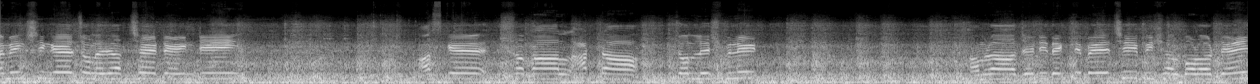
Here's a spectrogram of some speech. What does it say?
ময়মনসিংহে চলে যাচ্ছে ট্রেনটি। আজকে সকাল আটটা চল্লিশ মিনিট। আমরা যেটি দেখতে পেয়েছি, বিশাল বড় ট্রেন।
